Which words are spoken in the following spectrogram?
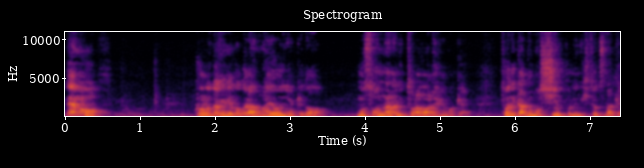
でもこの時に僕らは迷うんやけどもうそんなのにとらわれへんわけ。とにかくもうシンプルに一つだけ。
